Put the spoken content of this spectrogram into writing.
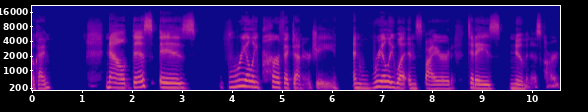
Okay. Now, this is really perfect energy and really what inspired today's numinous card.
